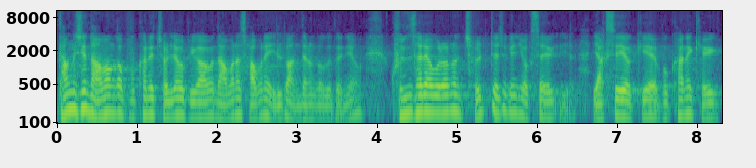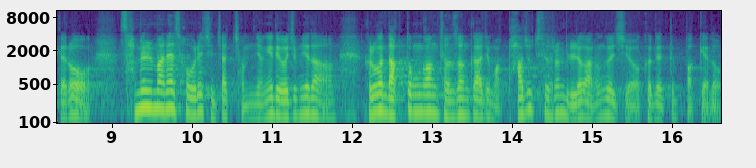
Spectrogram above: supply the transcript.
당시 남한과 북한의 전략을 비교하면 남한은 4분의 1도 안 되는 거거든요. 군사력으로는 절대적인 역세, 약세였기에 북한의 계획대로 3일 만에 서울이 진짜 점령이 되어집니다. 그리고 낙동강 전선까지 막 파죽처럼 밀려가는 거죠. 그런데 뜻밖에도.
